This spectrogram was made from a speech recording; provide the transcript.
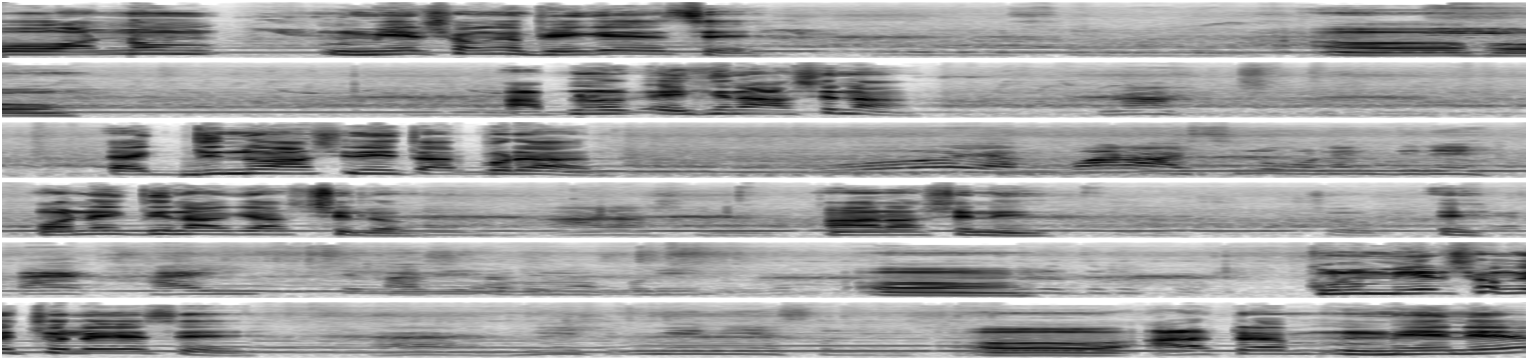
ও অন্য মেয়ের সঙ্গে ভেঙে গেছে? ওহো। আপনার এইখানে আসে না। একদিনও আসেনি তারপরে আর? একবার আসছিল অনেক দিনে। অনেক দিন আগে আসছিল? আর আসে না আর আসেনি? এ, একা খাই কাজকর্ম করে। ও কোনো মেয়ের সঙ্গে চলে গেছে? হ্যাঁ মেয়ে মেয়ে নিয়ে চলে গেছে। ও আর একটা মেয়ে নিয়ে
